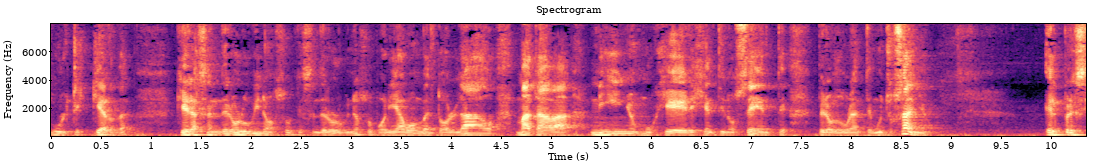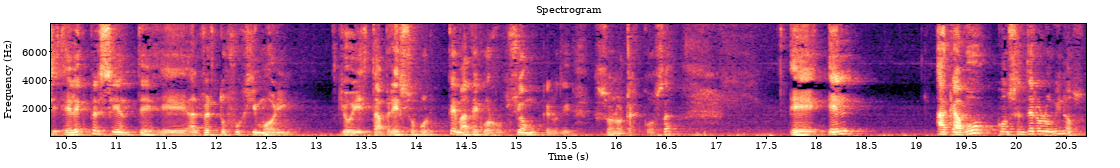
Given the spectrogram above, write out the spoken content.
ultra izquierda? que era Sendero Luminoso, que Sendero Luminoso ponía bomba en todos lados, mataba niños, mujeres, gente inocente, pero durante muchos años. El, el expresidente eh, Alberto Fujimori, que hoy está preso por temas de corrupción, que no son otras cosas, eh, él acabó con Sendero Luminoso.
